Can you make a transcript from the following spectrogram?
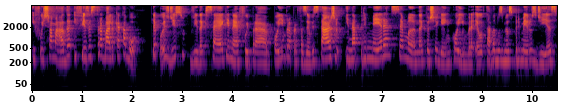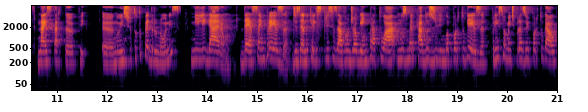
e fui chamada e fiz esse trabalho que acabou. Depois disso, vida que segue, né? Fui para Coimbra para fazer o estágio e na primeira semana que eu cheguei em Coimbra, eu estava nos meus primeiros dias na startup uh, no Instituto Pedro Nunes, me ligaram dessa empresa, dizendo que eles precisavam de alguém para atuar nos mercados de língua portuguesa, principalmente Brasil e Portugal.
